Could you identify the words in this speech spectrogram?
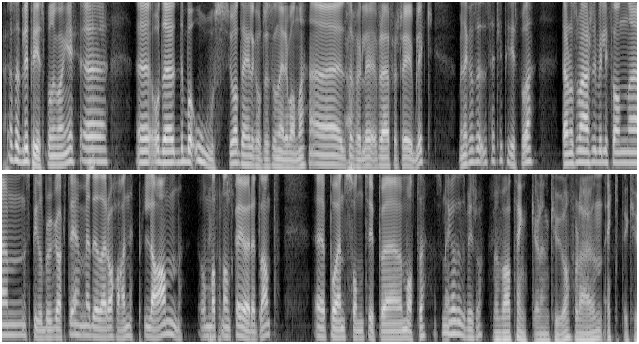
Jeg har sett litt pris på noen ganger. Uh, uh, og det, det bare oser jo at det helikopteret skal ned i vannet. selvfølgelig, fra første øyeblikk. Men jeg kan se- sette litt pris på det. Det er noe som er litt sånn um, Spielberg-aktig med det der å ha en plan om at man skal gjøre et eller annet. Eh, på en sånn type måte, som jeg kan sette pris på. Men hva tenker den kua? For det er jo en ekte ku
